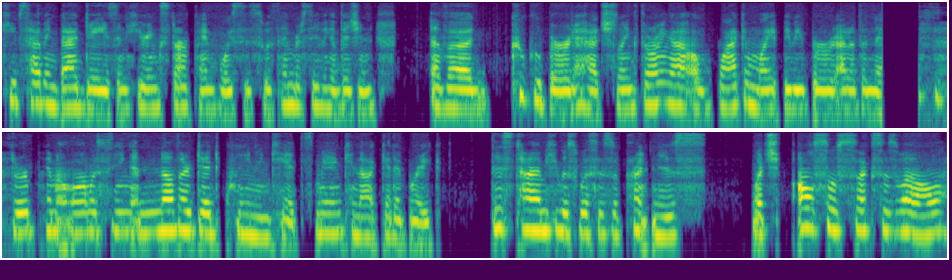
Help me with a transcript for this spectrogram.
keeps having bad days and hearing Star Clan voices, with him receiving a vision of a cuckoo bird hatchling throwing out a black and white baby bird out of the nest. This disturbed him along with seeing another dead queen and kids. Man cannot get a break. This time he was with his apprentice, which also sucks as well.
